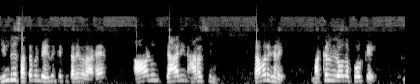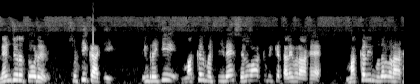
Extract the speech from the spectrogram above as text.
இன்று சட்டமன்ற எதிர்க்கட்சி தலைவராக ஆளும் ஸ்டாலின் அரசின் தவறுகளை மக்கள் விரோத போக்கை நெஞ்சுரத்தோடு சுட்டிக்காட்டி இன்றைக்கு மக்கள் மத்தியிலே செல்வாக்கு மிக்க தலைவராக மக்களின் முதல்வராக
